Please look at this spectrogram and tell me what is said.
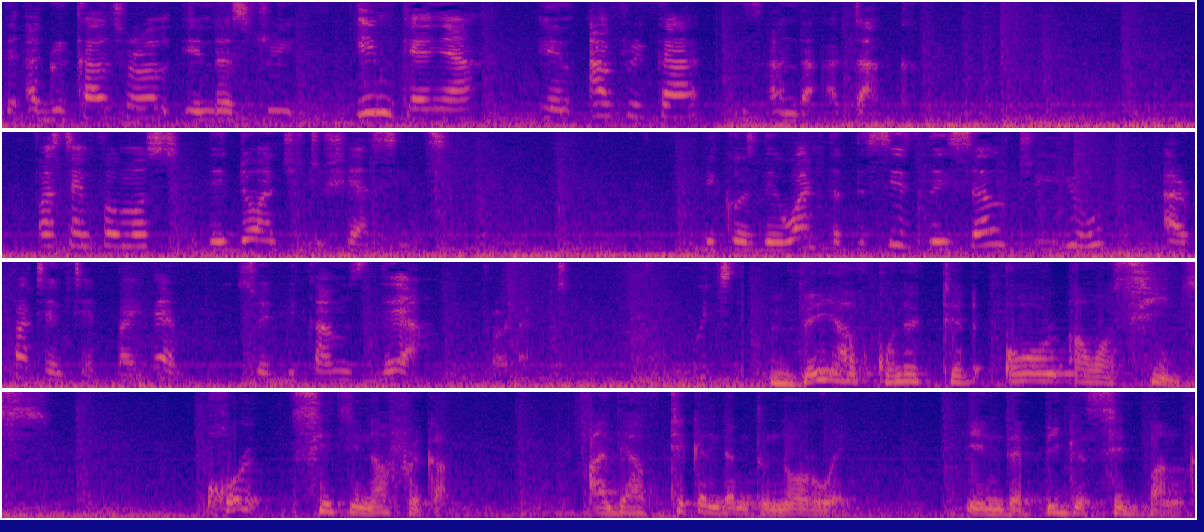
the agricultural industry in Kenya, in Africa, is under attack. First and foremost, they don't want you to share seeds because they want that the seeds they sell to you are patented by them, so it becomes their product. Which they have collected all our seeds, all seeds in Africa, and they have taken them to Norway in the biggest seed bank,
